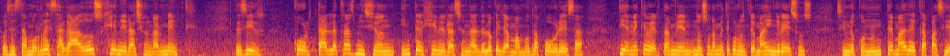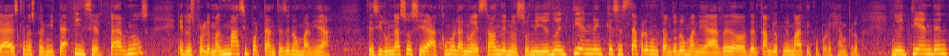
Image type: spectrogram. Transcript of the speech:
pues estamos rezagados generacionalmente. Es decir, cortar la transmisión intergeneracional de lo que llamamos la pobreza tiene que ver también no solamente con un tema de ingresos, sino con un tema de capacidades que nos permita insertarnos en los problemas más importantes de la humanidad. Es decir, una sociedad como la nuestra, donde nuestros niños no entienden qué se está preguntando la humanidad alrededor del cambio climático, por ejemplo, no entienden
